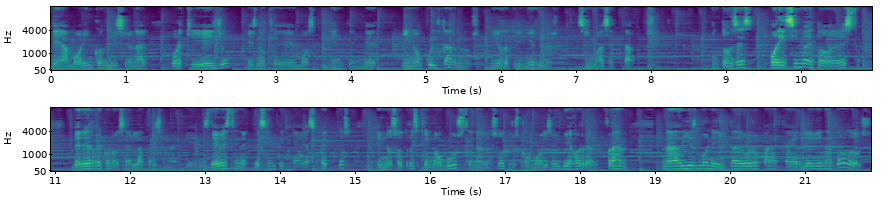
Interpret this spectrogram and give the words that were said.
de amor incondicional, porque ello es lo que debemos entender y no ocultarnos ni reprimirnos, sino aceptarnos. Entonces, por encima de todo esto, Debes reconocer la persona que eres. Debes tener presente que hay aspectos en nosotros que no gusten a los otros, como dice el viejo refrán. Nadie es monedita de oro para caerle bien a todos.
